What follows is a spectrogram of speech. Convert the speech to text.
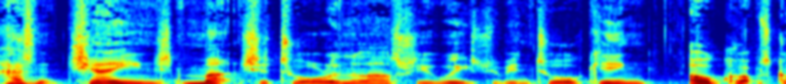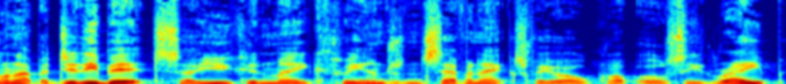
hasn't changed much at all in the last few weeks we've been talking. Old crop's gone up a diddy bit, so you can make 307x for your old crop oilseed rape.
